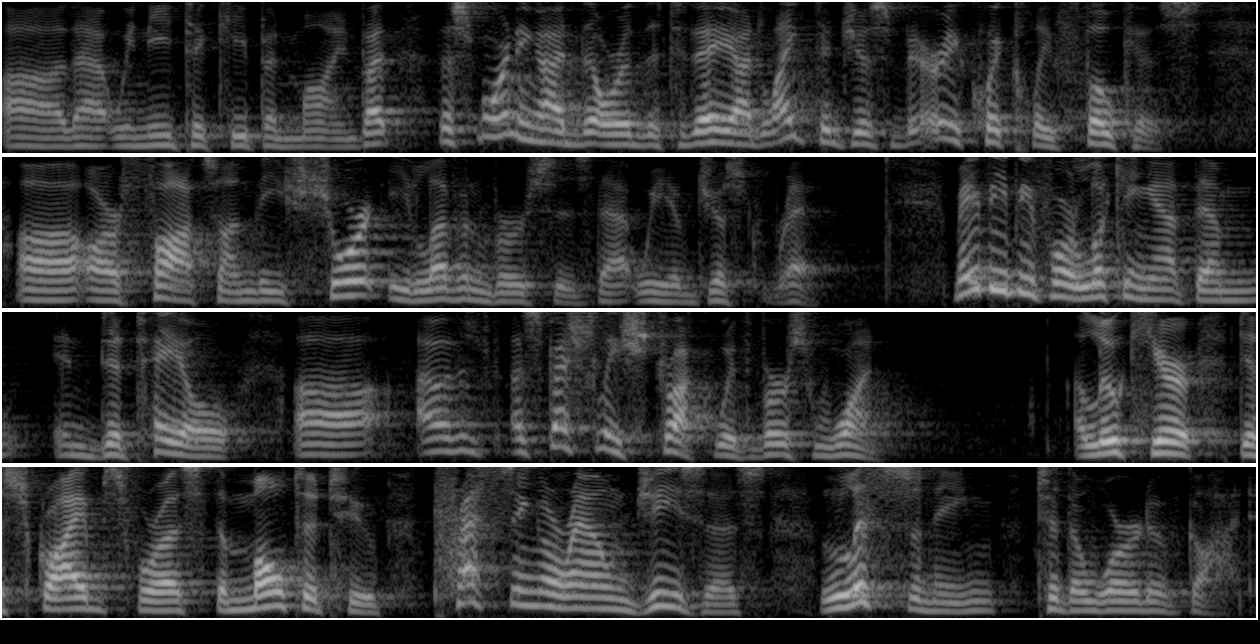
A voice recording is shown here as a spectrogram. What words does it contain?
uh, that we need to keep in mind. But this morning, I'd, or the, today, I'd like to just very quickly focus uh, our thoughts on these short 11 verses that we have just read. Maybe before looking at them in detail, uh, I was especially struck with verse 1. Luke here describes for us the multitude pressing around Jesus, listening to the Word of God.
